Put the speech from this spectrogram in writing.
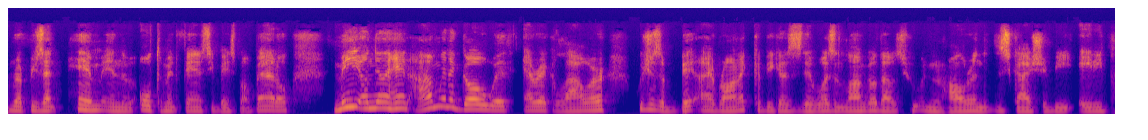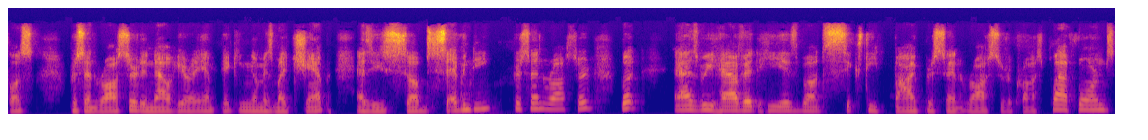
represent him in the ultimate fantasy baseball battle. Me, on the other hand, I'm going to go with Eric Lauer, which is a bit ironic because it wasn't long ago that was hooting and hollering that this guy should be 80 plus percent rostered. And now here I am picking him as my champ as he's sub 70% rostered. But as we have it, he is about 65% rostered across platforms.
